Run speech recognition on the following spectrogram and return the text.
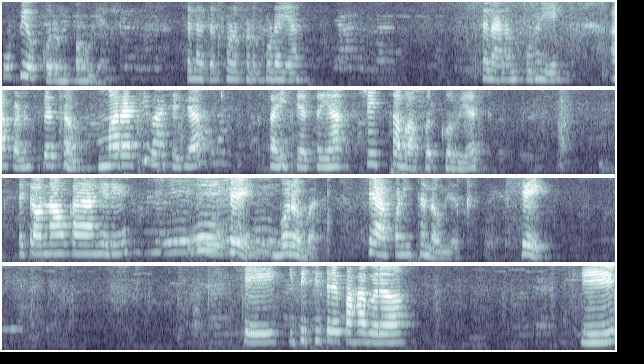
उपयोग करून पाहूयात. चला तर थोडं थोडं पुढं या. चला ना पुढे ये. आपण प्रथम मराठी भाषेतल्या साहित्याचा या स्ट्रीपचा वापर करूयात. त्याच्यावर नाव काय आहे रे? हे बरोबर. हे आपण इथं लावूयात. हे. हे इथे चित्रे पहा बरं. हे.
